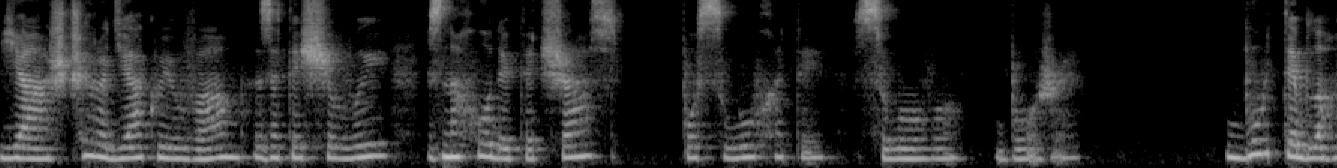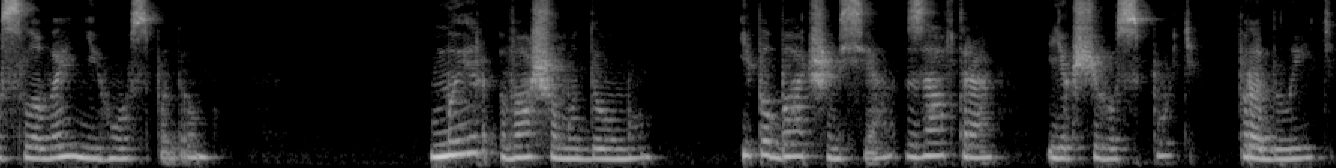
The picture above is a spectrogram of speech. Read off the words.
я щиро дякую вам за те, що ви знаходите час послухати Слово Боже. Будьте благословенні Господом, мир вашому дому, і побачимося завтра, якщо Господь продлить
